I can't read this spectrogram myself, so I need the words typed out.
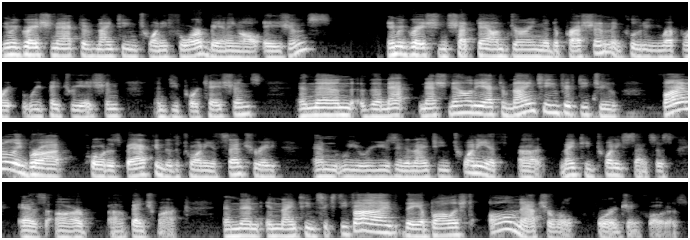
The Immigration Act of 1924, banning all Asians. Immigration shut down during the Depression, including repatriation and deportations. And then the Nat Nationality Act of 1952 finally brought quotas back into the 20th century and we were using the 1920th, uh, 1920 census as our uh, benchmark. And then in 1965, they abolished all natural origin quotas.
